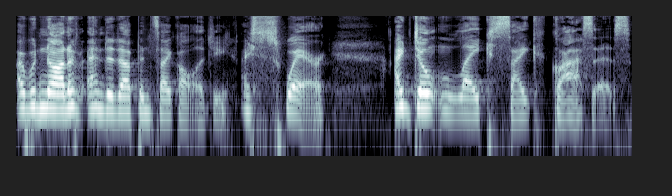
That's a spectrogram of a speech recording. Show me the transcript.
I would not have ended up in psychology. I swear. I don't like psych classes.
